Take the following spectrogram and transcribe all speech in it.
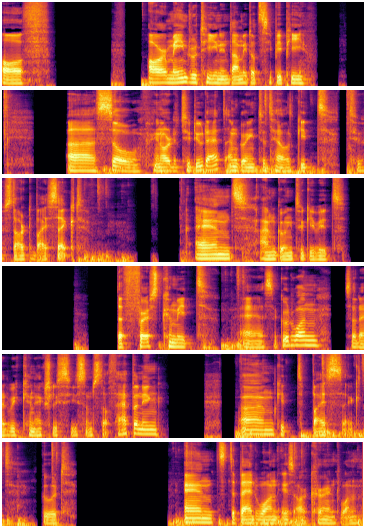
of our main routine in dummy.cpp. Uh, so in order to do that, I'm going to tell Git to start bisect. And I'm going to give it the first commit as a good one so that we can actually see some stuff happening. Um, git bisect good. And the bad one is our current one.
